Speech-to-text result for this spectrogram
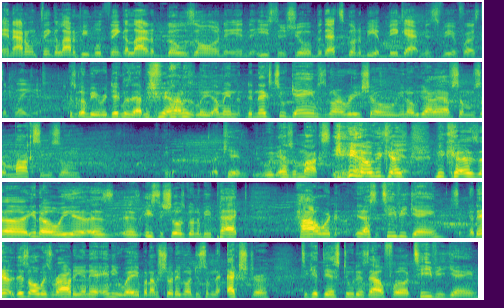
And I don't think a lot of people think a lot of goes on in the Eastern Shore, but that's going to be a big atmosphere for us to play in. it's going to be a ridiculous atmosphere, honestly. I mean, the next two games is going to really show, you know, we got to have some some moxie, some. You know, I can't. We got some moxie, you know, because yeah. because uh, you know, we uh, as, as Eastern Shore is going to be packed. Howard, you know, it's a TV game. So there's always rowdy in there anyway, but I'm sure they're going to do something extra to get their students out for a TV game.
